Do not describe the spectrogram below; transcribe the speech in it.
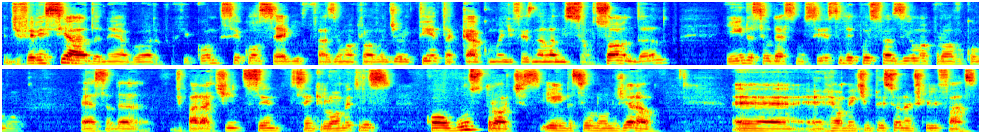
diferenciada, né, agora, porque como que você consegue fazer uma prova de 80k como ele fez na La Mission, só andando e ainda ser o 16 e depois fazer uma prova como essa da de Paraty de 100, 100 quilômetros com alguns trotes e ainda ser o nono geral. É, é, realmente impressionante o que ele faz.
